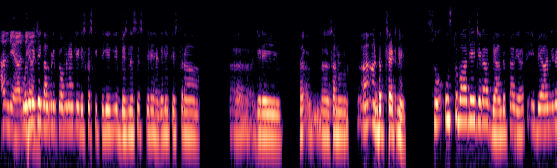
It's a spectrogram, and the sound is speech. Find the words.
ਹਾਂਜੀ ਹਾਂਜੀ ਉਹਦੇ ਵਿੱਚ। ਇਹ ਗੱਲ ਬੜੀ ਪ੍ਰੋਮਿਨੈਂਟਲੀ ਡਿਸਕਸ ਕੀਤੀ ਗਈ ਕਿ ਬਿਜ਼ਨੈਸਸ ਜਿਹੜੇ ਹੈਗੇ ਨੇ ਕਿਸ ਤਰ੍ਹਾਂ ਜਿਹੜੇ ਸਾਨੂੰ ਅੰਡਰ ਥ੍ਰੈਟ ਨੇ। ਸੋ ਉਸ ਤੋਂ ਬਾਅਦ ਇਹ ਜਿਹੜਾ ਬਿਆਨ ਦਿੱਤਾ ਗਿਆ ਤੇ ਇਹ ਬਿਆਨ ਜਿਹੜਾ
